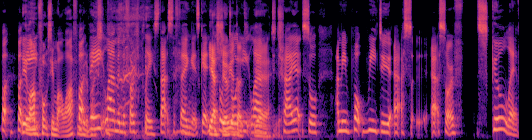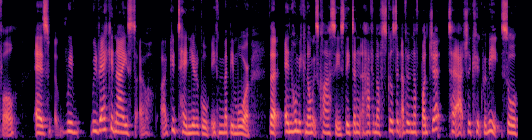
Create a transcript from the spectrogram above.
But but they they, lamb folk seem like a laugh. But they eat lamb in the first place. That's the thing. It's getting Yeah, people who don't did. eat lamb Yeah, to yeah. try it. So I mean, what we do at a, at a sort of school level is we we recognised oh, a good ten year ago, even maybe more, that in home economics classes they didn't have enough schools didn't have enough budget to actually cook with meat. So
